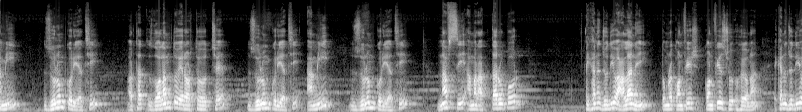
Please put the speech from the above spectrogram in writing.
আমি জুলুম করিয়াছি, অর্থাৎ জলামতু এর অর্থ হচ্ছে জুলুম করিয়াছি, আমি জুলুম করিয়াছি, নাফসি আমার আত্মার উপর এখানে যদিও আলা নেই, তোমরা কনফিউজ কনফিউজড হয়েও না। এখানে যদিও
